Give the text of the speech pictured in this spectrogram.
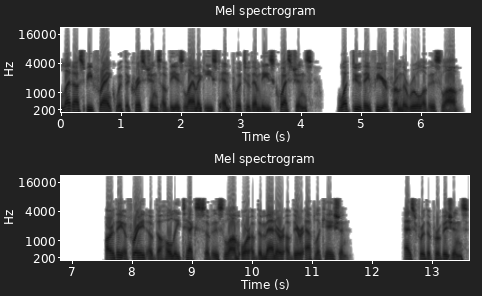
Let us be frank with the Christians of the Islamic East and put to them these questions, what do they fear from the rule of Islam? Are they afraid of the holy texts of Islam or of the manner of their application? As for the provisions,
